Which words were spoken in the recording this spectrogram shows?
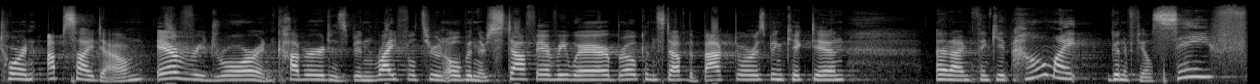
torn upside down. Every drawer and cupboard has been rifled through and open. There's stuff everywhere, broken stuff. The back door has been kicked in. And I'm thinking, how am I going to feel safe?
